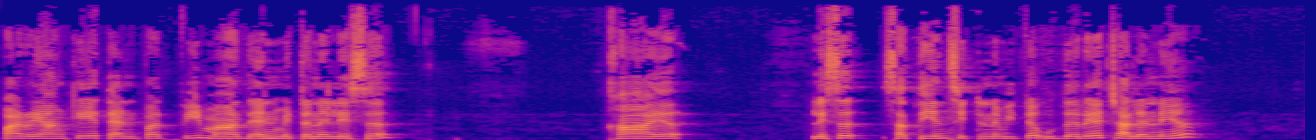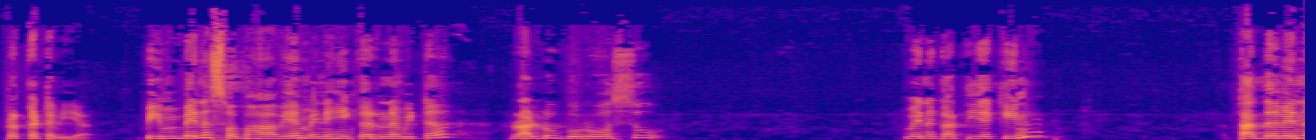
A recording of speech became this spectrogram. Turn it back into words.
පරයන්කේ තැන්පත් වී මා දැන් මෙතන ලෙස කාය ලෙස සතියෙන් සිටින විට උදරය චලනය ප්‍රකට විය. පිම්බෙන ස්වභාවය මෙනෙහි කරන විට රළු ගොරෝසු වෙන ගතියකින් තද වෙන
